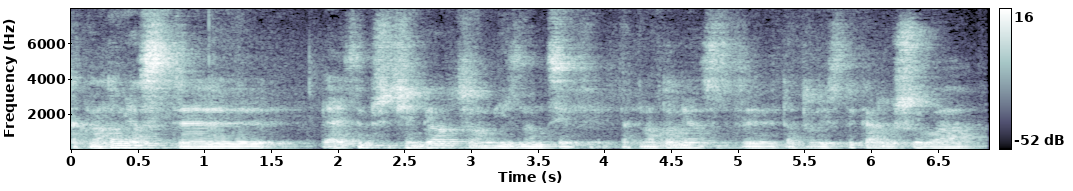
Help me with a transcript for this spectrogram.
tak natomiast e, ja jestem przedsiębiorcą i znam cyfry. Tak natomiast e, ta turystyka ruszyła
